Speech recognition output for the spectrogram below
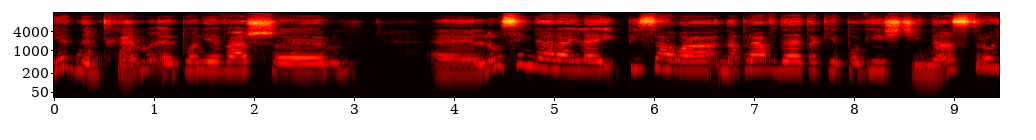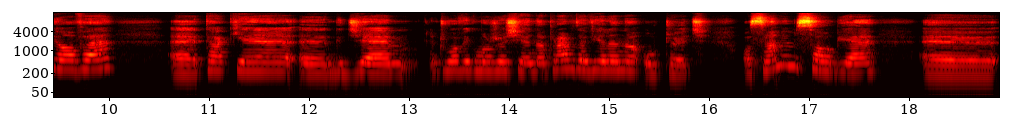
jednym tchem, ponieważ Lucinda Riley pisała naprawdę takie powieści nastrojowe, takie, e, gdzie człowiek może się naprawdę wiele nauczyć o samym sobie. E,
